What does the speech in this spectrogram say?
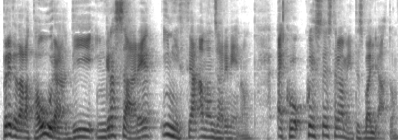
preda dalla paura di ingrassare, inizia a mangiare meno. Ecco, questo è estremamente sbagliato,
